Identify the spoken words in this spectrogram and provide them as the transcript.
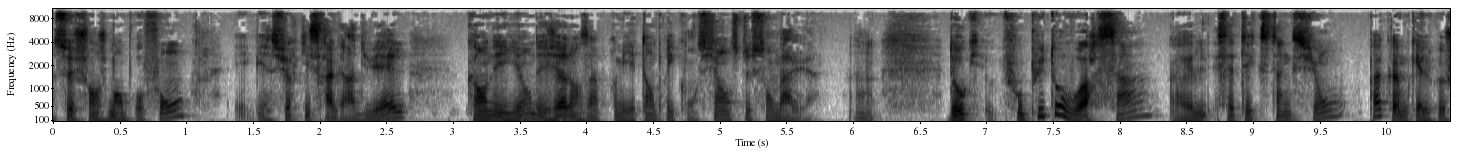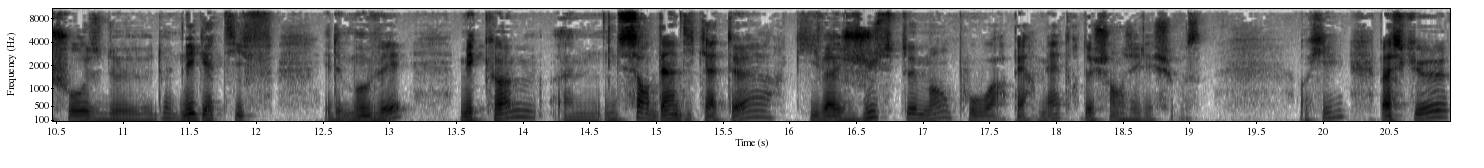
ce changement profond, et bien sûr qui sera graduel, qu'en ayant déjà dans un premier temps pris conscience de son mal. Hein. Donc il faut plutôt voir ça, cette extinction, pas comme quelque chose de négatif et de mauvais, mais comme euh, une sorte d'indicateur qui va justement pouvoir permettre de changer les choses. Ok. Parce que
